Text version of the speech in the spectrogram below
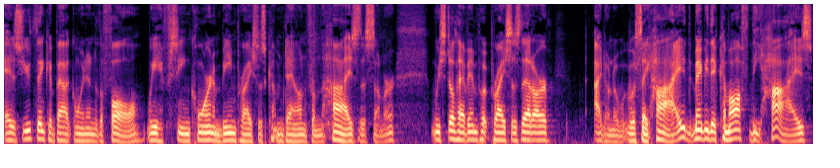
as you think about going into the fall, we have seen corn and bean prices come down from the highs this summer. We still have input prices that are, I don't know, we'll say high. Maybe they've come off the highs.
